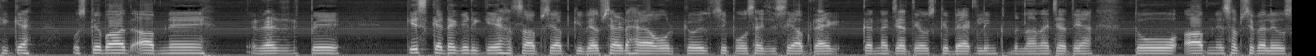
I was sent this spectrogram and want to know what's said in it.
ठीक है? उसके बाद आपने रेडिट पे किस कैटेगरी के हिसाब से आपकी वेबसाइट है और कौन सी पोस्ट है जिसे आप करना चाहते हैं, उसके बैक लिंक बनाना चाहते हैं तो आपने सबसे पहले उस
